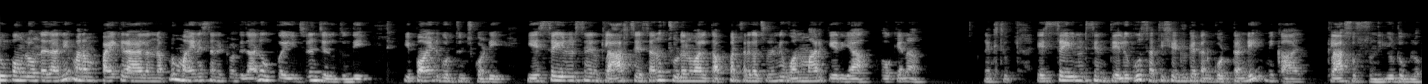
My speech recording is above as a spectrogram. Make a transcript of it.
రూపంలో ఉన్నదాన్ని మనం పైకి రాయాలన్నప్పుడు మైనస్ అనేటువంటి దాన్ని ఉపయోగించడం జరుగుతుంది. ఈ పాయింట్ గుర్తుంచుకోండి. ఎస్ఐ యూనిట్స్ నేను క్లాస్ చేశాను. చూడని వాళ్ళు తప్పనిసరిగా చూడండి. వన్ మార్క్ ఏరియా ఓకేనా next SI units in Telugu Satish Edutech అని కొట్టండి. మీకు ఆ క్లాస్ వస్తుంది యూట్యూబ్లో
